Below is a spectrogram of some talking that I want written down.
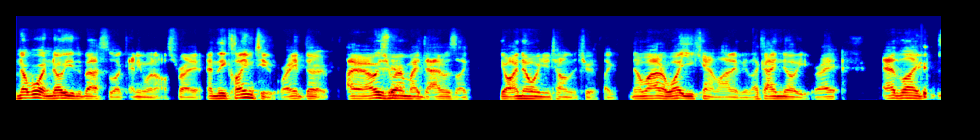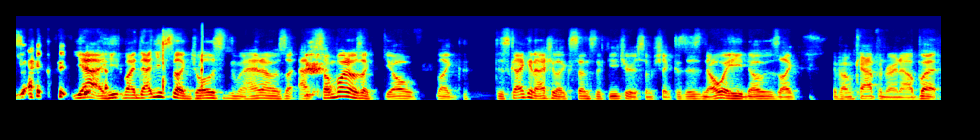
number one know you the best like anyone else, right? And they claim to, right? They're, I always remember my dad was like, yo, I know when you're telling the truth. Like, no matter what, you can't lie to me. Like, I know you, right? And like, exactly. yeah, he, my dad used to like draw this into my head. I was like, at some point, I was like, yo, like this guy can actually like sense the future or some shit because there's no way he knows like if I'm capping right now. But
